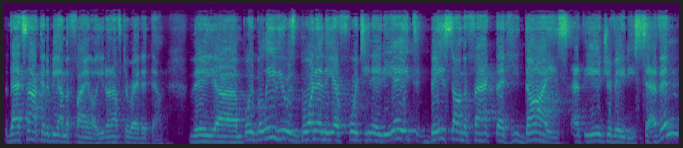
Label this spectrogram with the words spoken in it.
That's not going to be on the final. You don't have to write it down. The, um, we believe he was born in the year 1488 based on the fact that he dies at the age of 87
